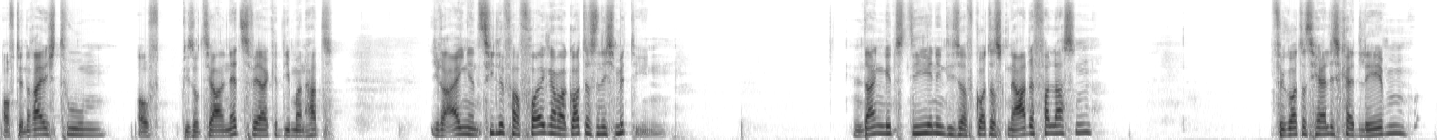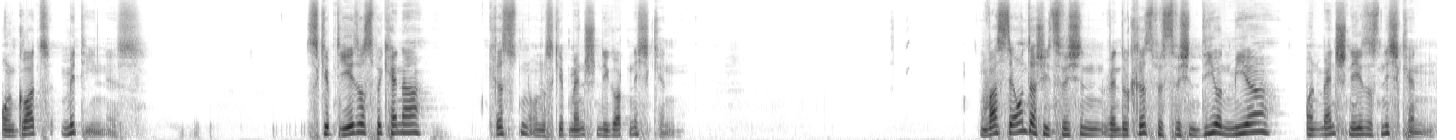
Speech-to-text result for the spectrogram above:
auf den Reichtum, auf die sozialen Netzwerke, die man hat, ihre eigenen Ziele verfolgen, aber Gott ist nicht mit ihnen. Und dann gibt es diejenigen, die sich auf Gottes Gnade verlassen, für Gottes Herrlichkeit leben und Gott mit ihnen ist. Es gibt Jesusbekenner, Christen, und es gibt Menschen, die Gott nicht kennen. Und was ist der Unterschied zwischen, wenn du Christ bist, zwischen dir und mir und Menschen, die Jesus nicht kennen?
